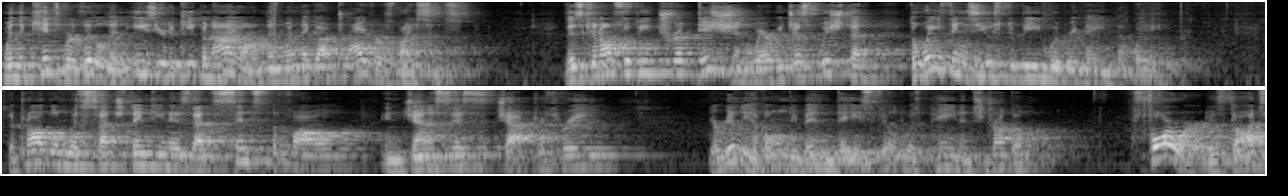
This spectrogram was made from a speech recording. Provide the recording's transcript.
when the kids were little and easier to keep an eye on than when they got driver's license. This can also be tradition where we just wish that the way things used to be would remain that way. The problem with such thinking is that since the fall in Genesis chapter 3, there really have only been days filled with pain and struggle. Forward is God's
